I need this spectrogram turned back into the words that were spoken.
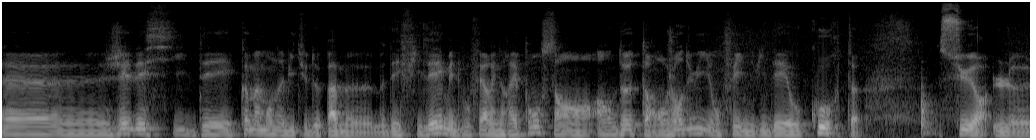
Euh, j'ai décidé, comme à mon habitude, de ne pas me, défiler, mais de vous faire une réponse en, deux temps. Aujourd'hui, on fait une vidéo courte sur le,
